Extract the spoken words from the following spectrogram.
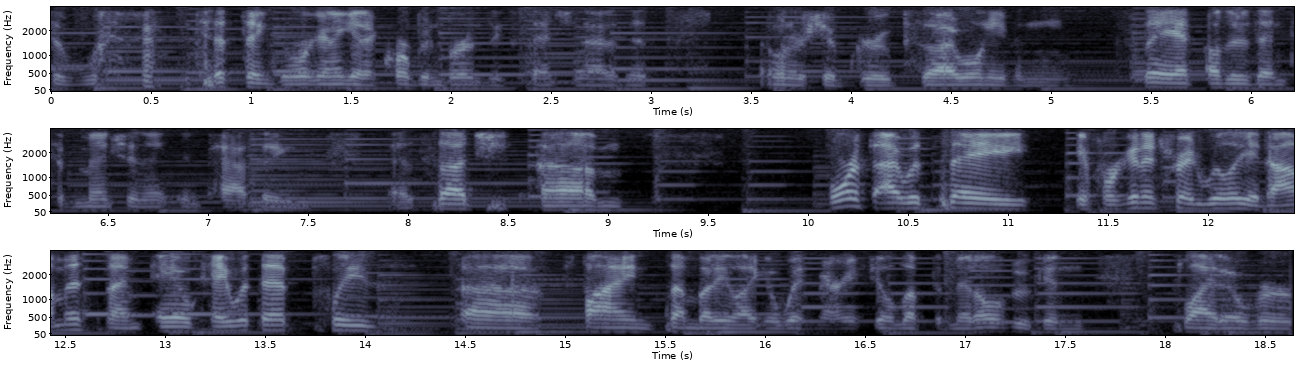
to to think that we're going to get a Corbin Burnes extension out of this ownership group, so I won't even say it other than to mention it in passing as such. Um, fourth, I would say if we're going to trade Willy Adames, I'm a okay with that. Please uh, find somebody like a Whit Merrifield up the middle who can slide over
